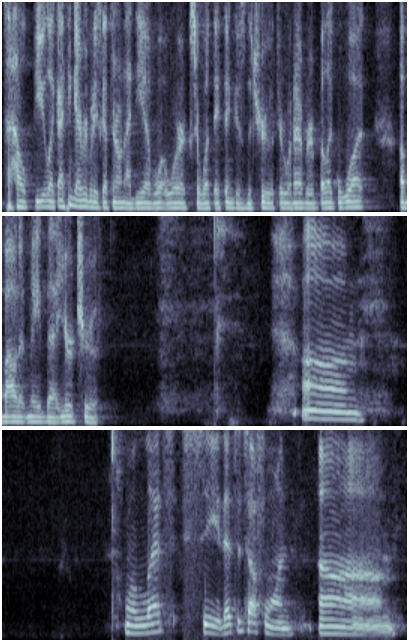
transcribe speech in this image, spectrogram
to help you. Like, I think everybody's got their own idea of what works or what they think is the truth or whatever. But like, what about it made that your truth? Um. Well, let's see. That's a tough one. Um,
